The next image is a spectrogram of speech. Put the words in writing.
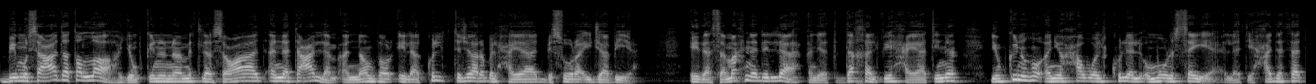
بمساعدة الله يمكننا مثل سعاد أن نتعلم أن ننظر إلى كل تجارب الحياة بصورة إيجابية. إذا سمحنا لله أن يتدخل في حياتنا يمكنه أن يحول كل الأمور السيئة التي حدثت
